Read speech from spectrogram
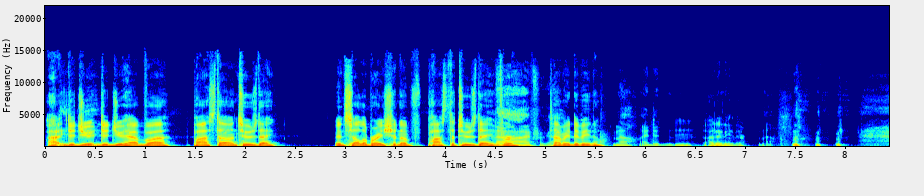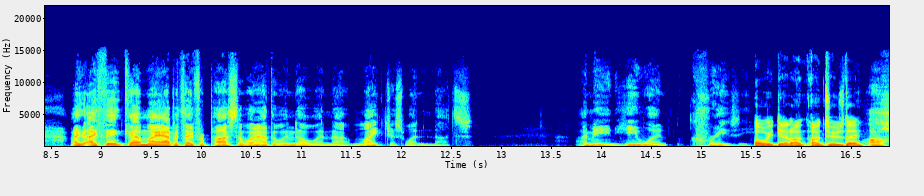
Uh, did you did you have uh, pasta on Tuesday in celebration of Pasta Tuesday No, for. Tommy DeVito? No, I didn't. Mm, I didn't either. No. I, I think uh, my appetite for pasta went out the window when uh, Mike just went nuts. I mean, he went crazy. Oh, he did on, on Tuesday. Oh,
